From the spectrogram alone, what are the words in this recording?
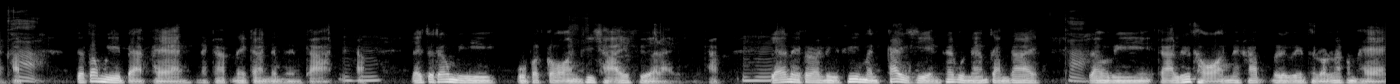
นะครับ จะต้องมีแบบแผนนะครับในการดำเนินการนะครับและจะต้องมีอุปกรณ์ที่ใช้คืออะไรนะครับ แล้วในกรณีที่มันใกล้เคียงถ้าคุณน้ำจำได้ เรามีการรื้อถอนนะครับ บริเวณถนนรามคำแหง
